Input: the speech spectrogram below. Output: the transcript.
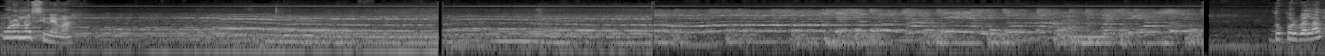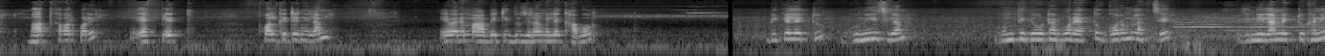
পুরনো সিনেমা। দুপুরবেলা ভাত খাবার পরে এক প্লেট ফল কেটে নিলাম। এবারে মা, বেটি দুজনা মিলে খাব। বিকেলে একটু ঘুমিয়েছিলাম। ঘুম থেকে ওঠার পর এত গরম লাগছে যে নিলাম একটুখানি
